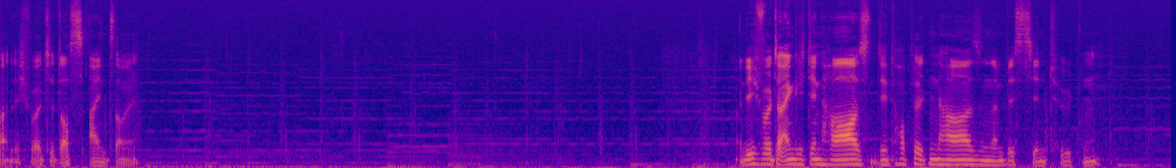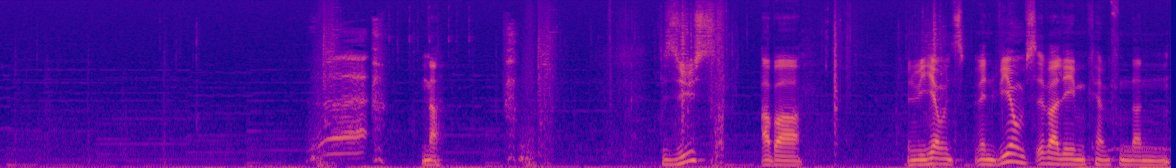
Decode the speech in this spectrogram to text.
Schade, ich wollte das einsammeln. Und ich wollte eigentlich den Hasen, den hoppelten Hasen ein bisschen töten. Na. Süß, aber wenn wir hier uns, wenn wir ums Überleben kämpfen, dann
